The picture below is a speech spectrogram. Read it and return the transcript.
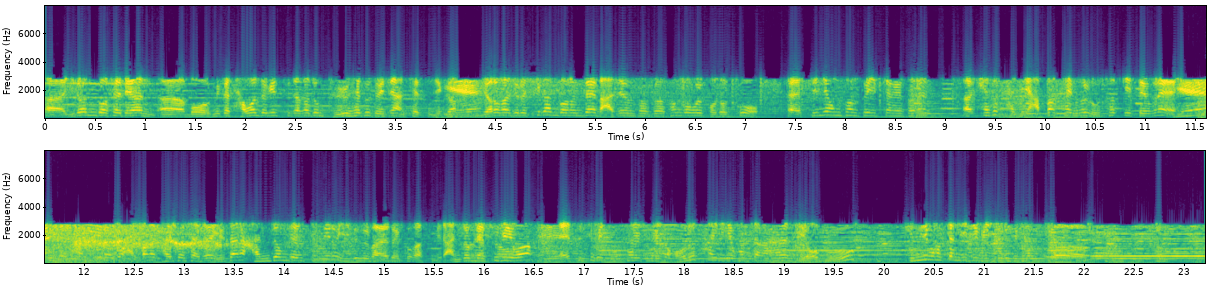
아, 이런 것에 대한 아, 뭐 그러니까 자원적인 투자가 좀 덜 해도 되지 않겠습니까? 예. 여러 가지로 시간 버는데 마재훈 선수가 성공을 거뒀고 예, 진영 선수 입장에서는 아, 계속 자신이 압박 타이밍을 놓쳤기 때문에 예. 당시라도 압박을 갈 것이 아니라 일단은 안정된 수비로 이득을 봐야 될 것 같습니다. 안정된 그렇죠. 수비와 SCV 정찰을 통해서 어느 타이밍에 확장을 하는지 여부 중립 확장 기지 위주로 지금 어, 좀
